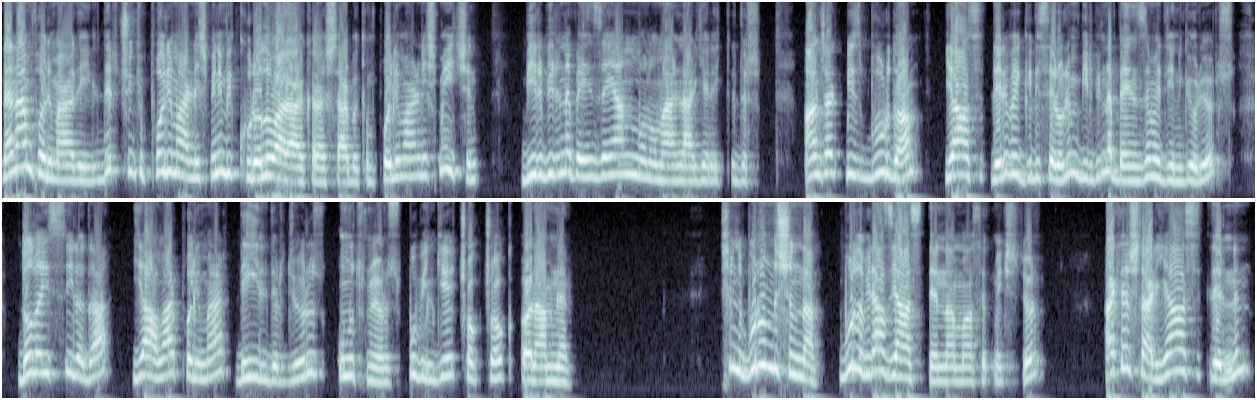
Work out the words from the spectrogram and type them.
Neden polimer değildir? Çünkü polimerleşmenin bir kuralı var arkadaşlar. Bakın polimerleşme için birbirine benzeyen monomerler gereklidir. Ancak biz burada yağ asitleri ve gliserolün birbirine benzemediğini görüyoruz. Dolayısıyla da yağlar polimer değildir diyoruz. Unutmuyoruz. Bu bilgi çok çok önemli. Şimdi bunun dışında burada biraz yağ asitlerinden bahsetmek istiyorum. Arkadaşlar yağ asitlerinin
